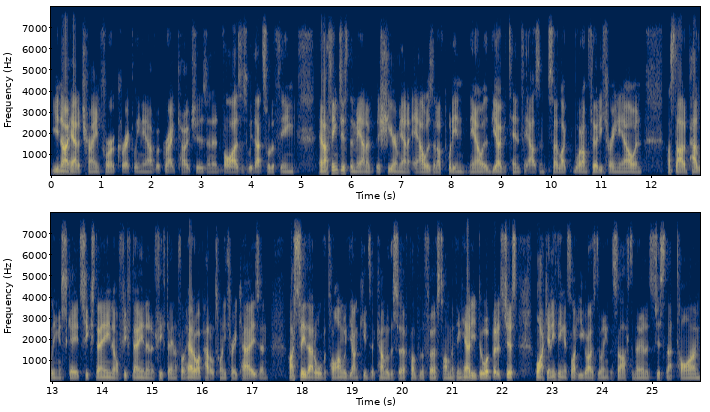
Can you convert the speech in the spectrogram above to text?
you know how to train for it correctly now. I've got great coaches and advisors with that sort of thing, and I think just the amount of the sheer amount of hours that I've put in now it'd be over ten thousand. So like what I'm 33 now, and I started paddling a ski at 16 or 15, and at 15 I thought, how do I paddle 23 k's? And I see that all the time with young kids that come to the surf club for the first time. They think, how do you do it? But it's just like anything. It's like you guys doing it this afternoon. It's just that time,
